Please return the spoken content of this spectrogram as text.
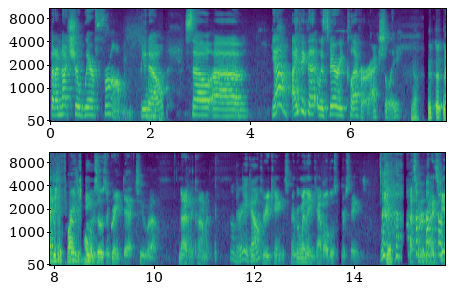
but I'm not sure where from, you know? So, um, yeah, I think that was very clever, actually. Yeah, It- it- I just a think Three classic moment. Kings owes a great debt to uh, Night of the Comet. Oh, there you go. Three Kings. Remember when they have all those Mercedes? Yeah. That's what it reminds me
